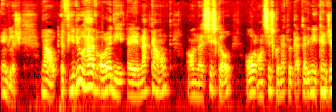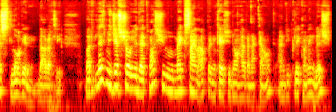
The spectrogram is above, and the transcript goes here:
English. Now, if you do have already an account on uh, Cisco or on Cisco Network Academy, you can just log in directly. But let me just show you that once you make sign up, in case you don't have an account, and you click on English,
